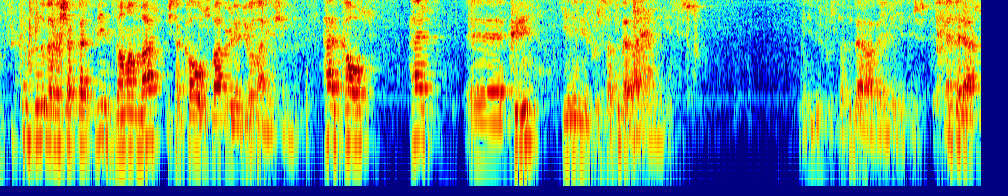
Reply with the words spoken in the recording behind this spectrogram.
sıkıntılı ve meşakkatli zamanlar, işte kaoslar öyle diyorlar ya şimdi. Her kaos, her e, kriz yeni bir fırsatı beraberinde getirir. Yeni bir fırsatı beraberinde getirir. Mesela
